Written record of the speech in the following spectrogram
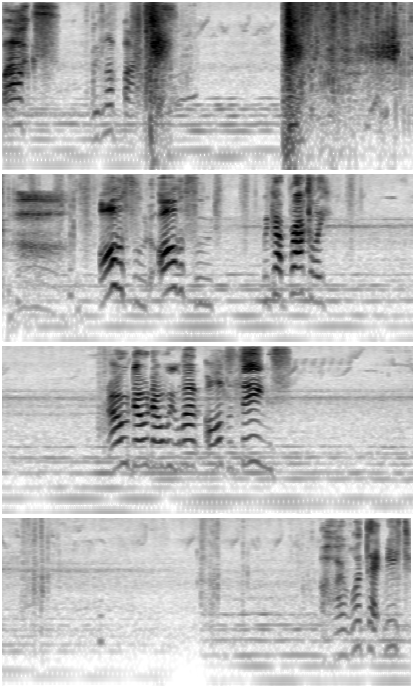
box! We love boxes. All the food, all the food. We got broccoli. No, no, no, we want all the things. Oh, I want that meat.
